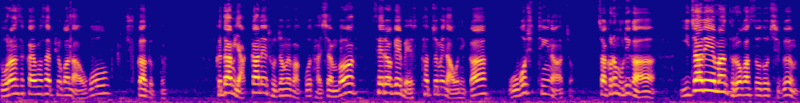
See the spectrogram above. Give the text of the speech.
노란 색깔 화살표가 나오고 주가 급등. 그 다음 약간의 조정을 받고 다시 한번 세력의 매수 타점이 나오니까 오버슈팅이 나왔죠. 자 그럼 우리가 이 자리에만 들어갔어도 지금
